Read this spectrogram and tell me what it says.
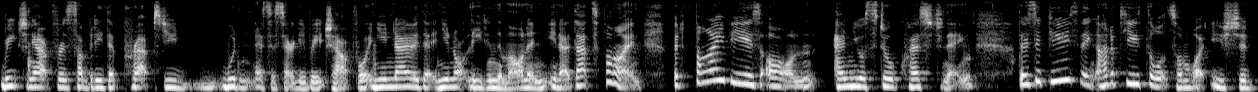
reaching out for somebody that perhaps you wouldn't necessarily reach out for and you know that and you're not leading them on and you know that's fine but 5 years on and you're still questioning there's a few things i had a few thoughts on what you should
